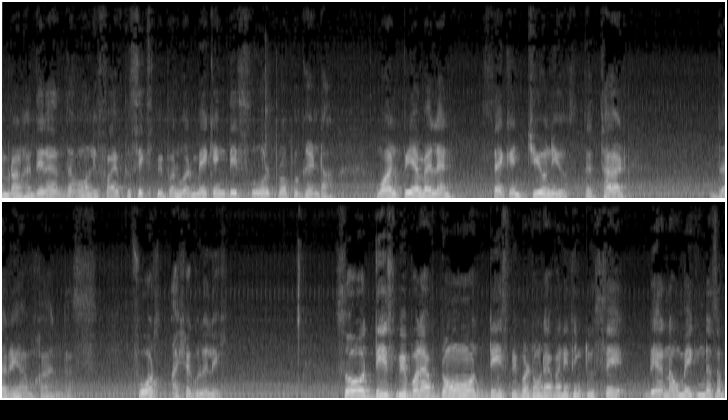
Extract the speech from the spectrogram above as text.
imran khan. There are the only five to six people who are making this whole propaganda. One pmln second geo news the third the Reham khan the fourth Ayesha gulalai so these people have don't these people don't have anything to say they are now making the, some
